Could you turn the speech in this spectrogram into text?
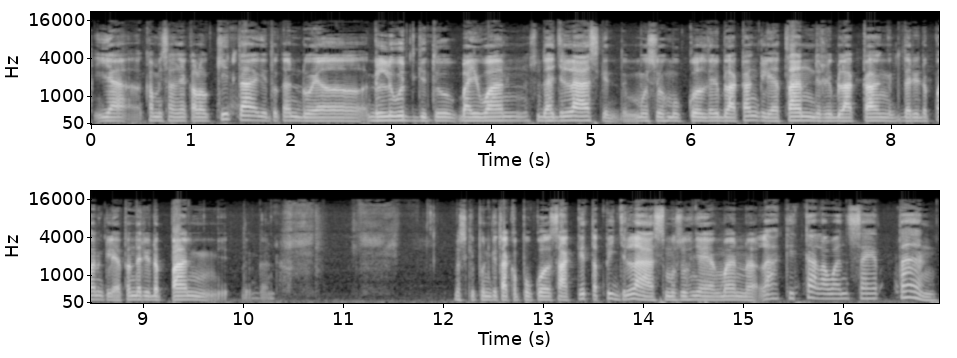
Ya kalau misalnya kalau kita gitu kan duel gelut gitu by one sudah jelas gitu. Musuh mukul dari belakang kelihatan dari belakang gitu dari depan kelihatan dari depan gitu kan. Meskipun kita kepukul sakit tapi jelas musuhnya yang mana. Lah kita lawan setan.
